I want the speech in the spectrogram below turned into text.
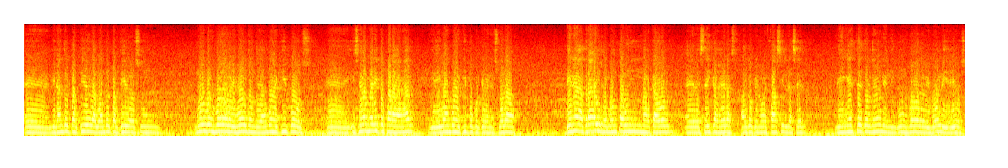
eh, mirando el partido, evaluando el partido, es un muy buen juego de béisbol donde ambos equipos eh, hicieron méritos para ganar, y digo ambos equipos porque Venezuela viene de atrás y remonta un marcador de seis carreras, algo que no es fácil de hacer ni en este torneo ni en ningún juego de béisbol y ellos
